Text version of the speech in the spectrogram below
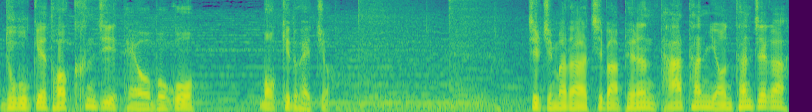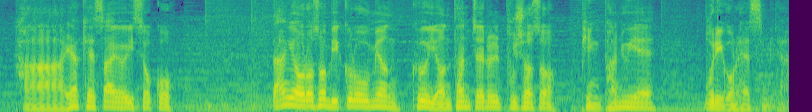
누구께 더 큰지 데워보고 먹기도 했죠. 집집마다 집 앞에는 다 탄 연탄재가 하얗게 쌓여 있었고 땅이 얼어서 미끄러우면 그 연탄재를 부셔서 빙판 위에 뿌리곤 했습니다.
